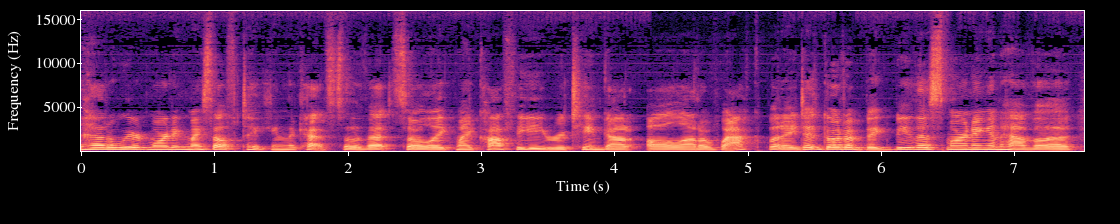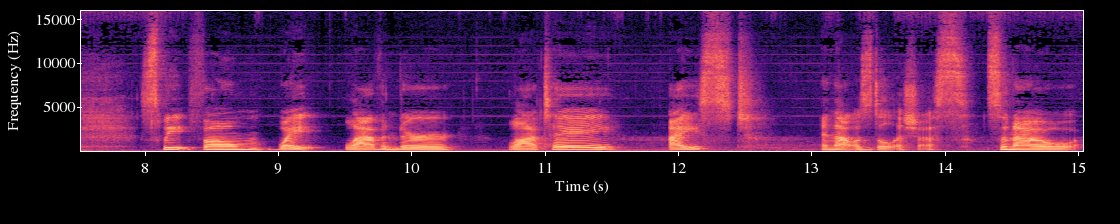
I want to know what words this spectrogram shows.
had a weird morning myself taking the cats to the vet, so like my coffee routine got all out of whack. But I did go to Biggby this morning and have a sweet foam white lavender latte iced and that was delicious. So now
